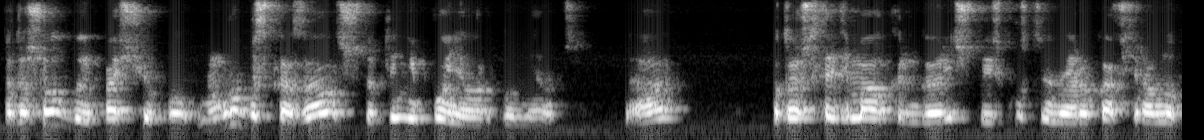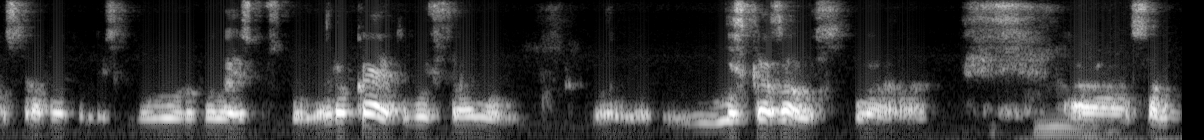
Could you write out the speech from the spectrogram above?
Подошел бы и пощупал. Мур бы сказал, что ты не понял аргумент. Да? Потому что, кстати, Малкольм говорит, что искусственная рука все равно бы сработала. Если бы у Мура была искусственная рука, это бы все равно не сказалось на ну. самом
